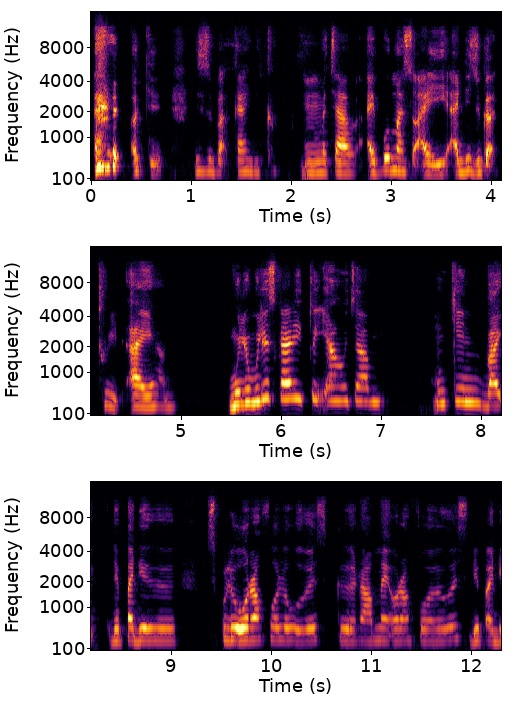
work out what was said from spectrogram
okay. Disebabkan mm, macam I pun masuk air. Ada juga tweet I yang mula-mula sekali tweet yang macam mungkin baik daripada 10 orang followers ke ramai orang followers daripada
